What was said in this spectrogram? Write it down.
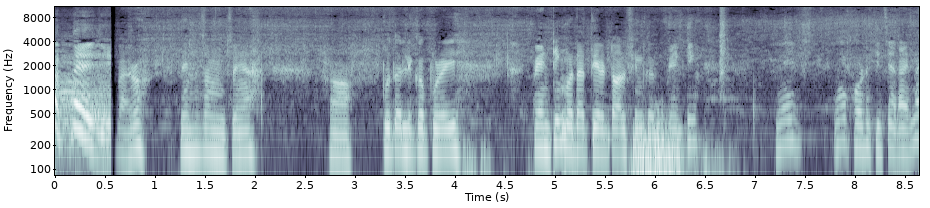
रखते हैं जी। भाइहरू देख्न सक्नुहुन्छ यहाँ। पुतलीको पुरै पेन्टिङ उतातिर डल्फिनको पेन्टिङ यहीँ यहीँ फोटो खिचेर होइन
